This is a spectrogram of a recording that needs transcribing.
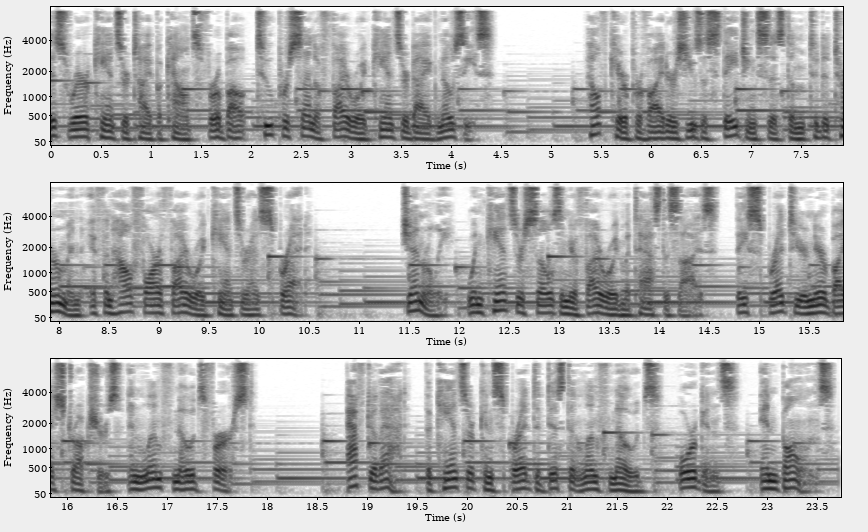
This rare cancer type accounts for about 2% of thyroid cancer diagnoses. Healthcare providers use a staging system to determine if and how far thyroid cancer has spread. Generally, when cancer cells in your thyroid metastasize, they spread to your nearby structures and lymph nodes first. After that, the cancer can spread to distant lymph nodes, organs, and bones.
